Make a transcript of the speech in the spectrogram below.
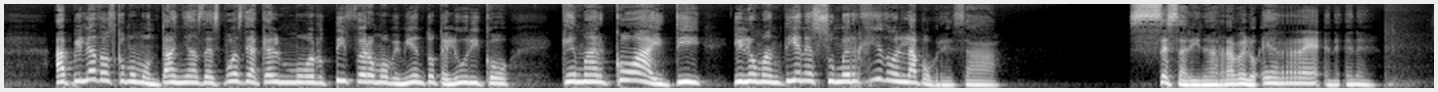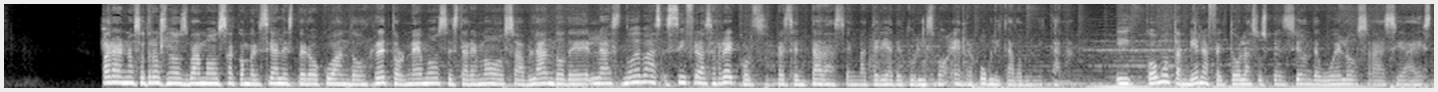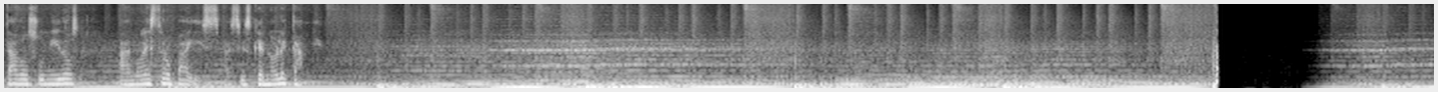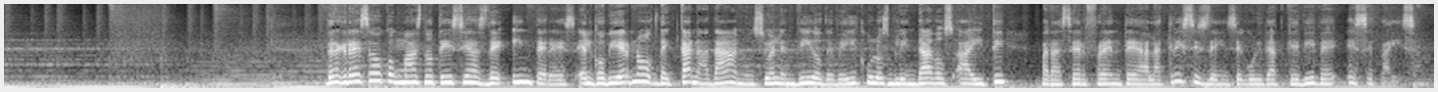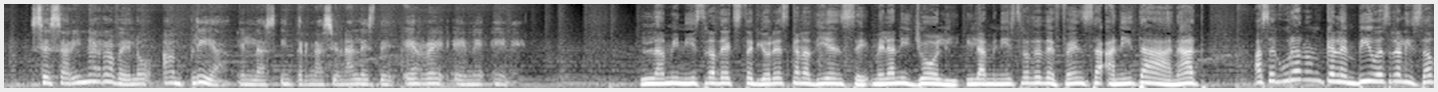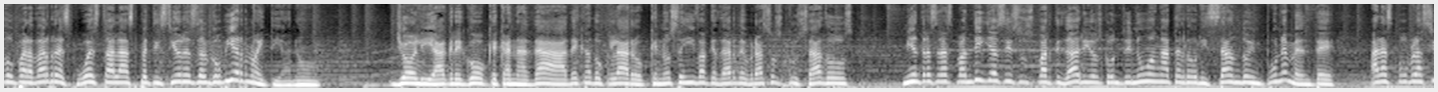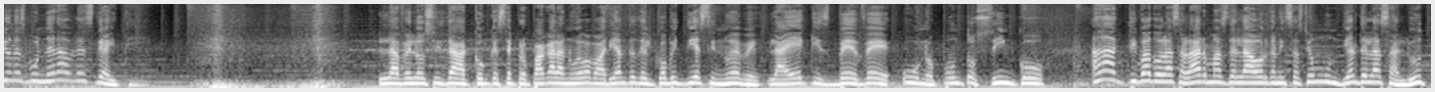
apilados como montañas después de aquel mortífero movimiento telúrico que marcó a Haití y lo mantiene sumergido en la pobreza. Cesarina Ravelo, RNN. Ahora nosotros nos vamos a comerciales, pero cuando retornemos estaremos hablando de las nuevas cifras récords presentadas en materia de turismo en República Dominicana y cómo también afectó la suspensión de vuelos hacia Estados Unidos a nuestro país. Así es que no le cambie. De regreso con más noticias de interés, el gobierno de Canadá anunció el envío de vehículos blindados a Haití para hacer frente a la crisis de inseguridad que vive ese país. Cesarina Ravelo amplía en las internacionales de RNN. La ministra de Exteriores canadiense Melanie Jolie y la ministra de Defensa Anita Anat aseguraron que el envío es realizado para dar respuesta a las peticiones del gobierno haitiano. Jolie agregó que Canadá ha dejado claro que no se iba a quedar de brazos cruzados mientras las pandillas y sus partidarios continúan aterrorizando impunemente a las poblaciones vulnerables de Haití. La velocidad con que se propaga la nueva variante del COVID-19, la XBB 1.5, ha activado las alarmas de la Organización Mundial de la Salud,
